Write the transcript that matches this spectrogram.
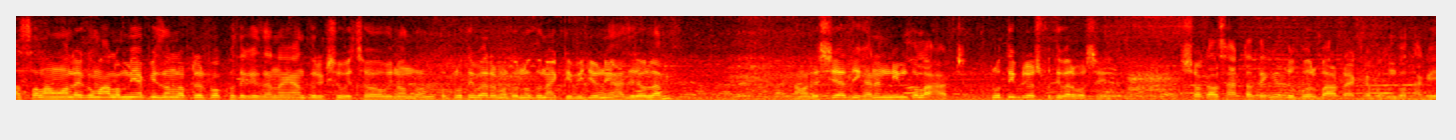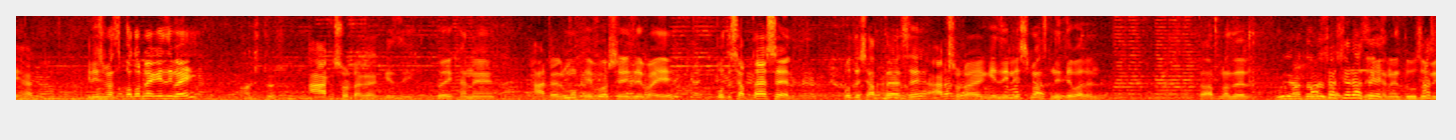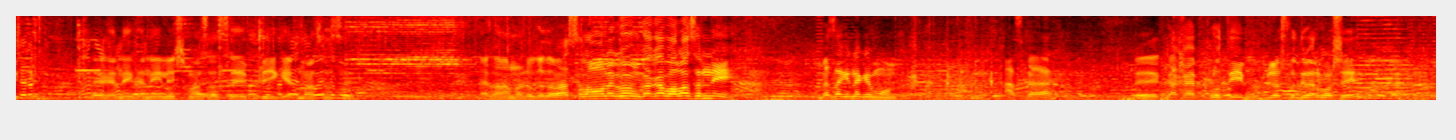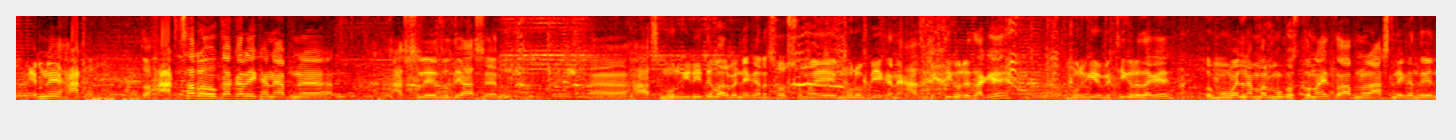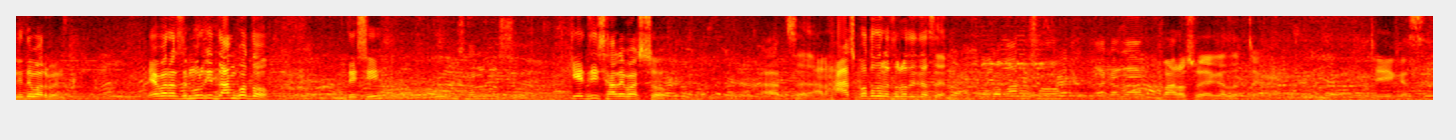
আসসালামু আলাইকুম আলম মিয়া পিজন লফটের পক্ষ থেকে জানাই আন্তরিক শুভেচ্ছা অভিনন্দন। তো প্রতিবারের মতো নতুন একটি ভিডিও নিয়ে হাজির হলাম আমাদের সিরাজদিখানের নিমতলা হাট। প্রতি বৃহস্পতিবার বসে। সকাল সাতটা থেকে দুপুর বারোটা একটা পর্যন্ত থাকে এই হাট। ইলিশ মাছ কত টাকা কেজি ভাই? আটশো টাকা কেজি। তো এখানে হাটের মুখে বসে যে ভাই প্রতি সপ্তাহে আসেন প্রতি সপ্তাহে আসে আটশো টাকা কেজি ইলিশ মাছ নিতে পারেন। তো আপনাদের এখানে দুধ দেখেন এখানে ইলিশ মাছ আছে ব্রিগেড মাছ আছে। এখন আমরা ঢুকে যাব। আসসালামু আলাইকুম কাকা ভালো আছেন নি? বেচা কিনা কেমন? আজকে এ, কাকা প্রতি বৃহস্পতিবার বসে। এমনি হাট তো হাট ছাড়াও কাকার এখানে আপনি আসলে যদি আসেন হাঁস মুরগি নিতে পারবেন এখানে। সবসময় মুরব্বী এখানে হাঁস বিক্রি করে থাকে মুরগিও বিক্রি করে থাকে। তো মোবাইল নাম্বার মুখস্থ নাই তো আপনারা আসলে এখান থেকে নিতে পারবেন। এবার আছে মুরগির দাম কত? দেশি? কেজি সাড়ে পাঁচশো। আচ্ছা আর হাঁস কত করে জোড়া দিতেছেন? বারোশো, এক হাজার টাকা। ঠিক আছে।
